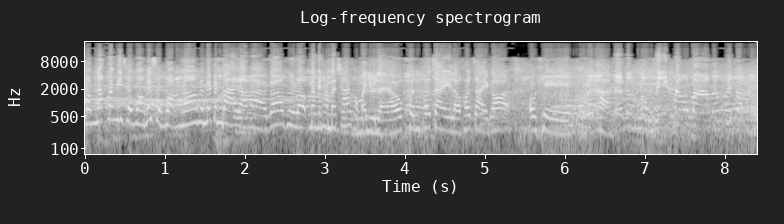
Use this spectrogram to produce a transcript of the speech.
ความรักมันมีสมหวังไม่สมหวังเนาะมันไม่เป็นไรหรอกค่ะ ก็คือเรามันเป็นธรรมชาติของมันอยู่แล้ว คนเข้าใจเราเข้าใจก็โอเคค่ะ แล้วหนุ่มๆมีเข้ามาไหมไม่ตอนนี้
